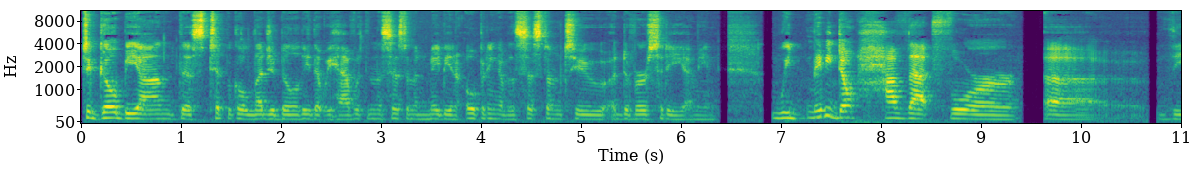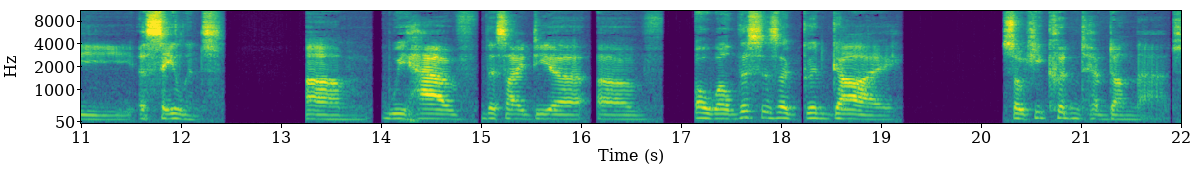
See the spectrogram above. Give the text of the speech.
to go beyond this typical legibility that we have within the system and maybe an opening of the system to a diversity i mean we maybe don't have that for uh, the assailant um, we have this idea of, oh, well, this is a good guy, so he couldn't have done that.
